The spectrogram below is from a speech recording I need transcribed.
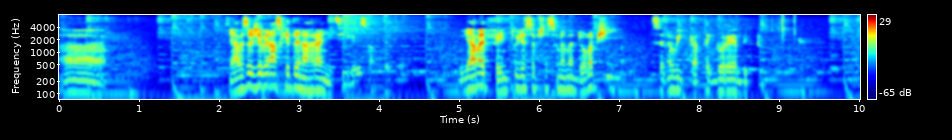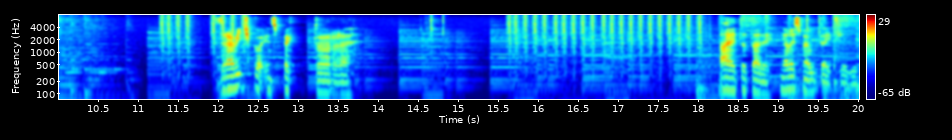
Uh, já myslím, že by nás chytli na hranici, kdyby jsme utekli. Uděláme fintu, že se přesuneme do lepší cenové kategorie bytu. Zdravíčko, inspektore. A je to tady. Měli jsme utejít lidi.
